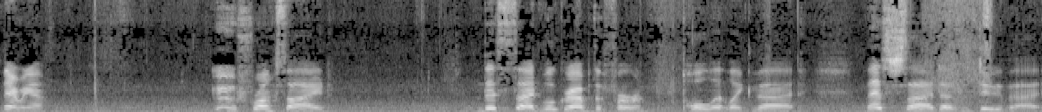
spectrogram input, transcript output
There we go. Oof, wrong side. This side will grab the fur and pull it like that. This side doesn't do that.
